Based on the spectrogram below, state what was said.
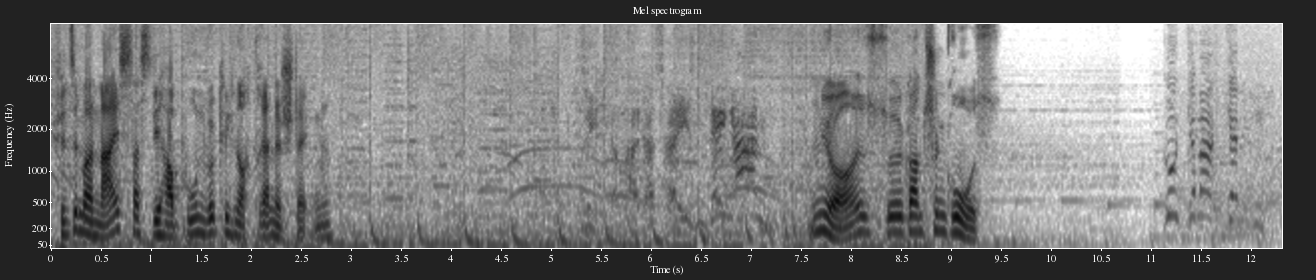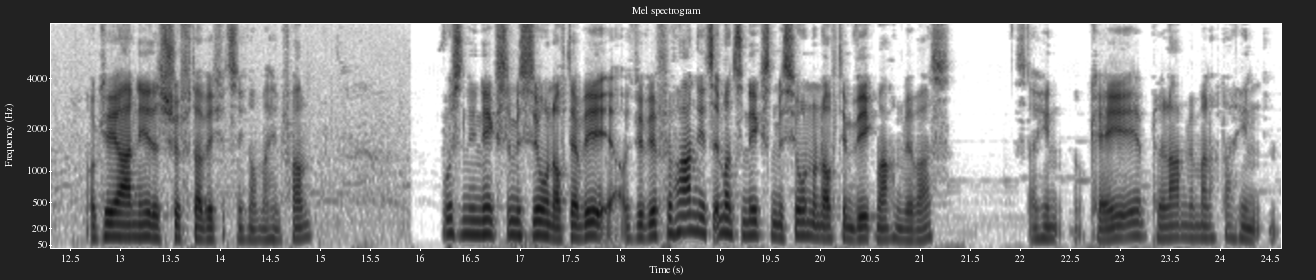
Ich finde es immer nice, dass die Harpunen wirklich noch drinne stecken. Ja, ist äh, ganz schön groß. Gut gemacht, Captain! Okay, ja, nee, das Schiff, da will ich jetzt nicht nochmal hinfahren. Wo ist denn die nächste Mission? Auf der Weg. Wir, wir fahren jetzt immer zur nächsten Mission und auf dem Weg machen wir was. Ist da hinten. Okay, planen wir mal nach da hinten.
